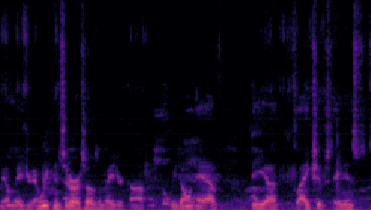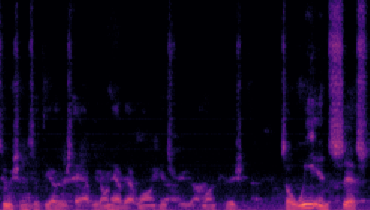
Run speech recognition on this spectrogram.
you know, major, and we consider ourselves a major conference, but we don't have the uh, flagship state institutions that the others have. We don't have that long history, that long tradition. So we insist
